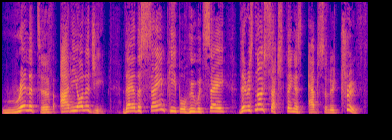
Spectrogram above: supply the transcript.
relative ideology. They are the same people who would say there is no such thing as absolute truth.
